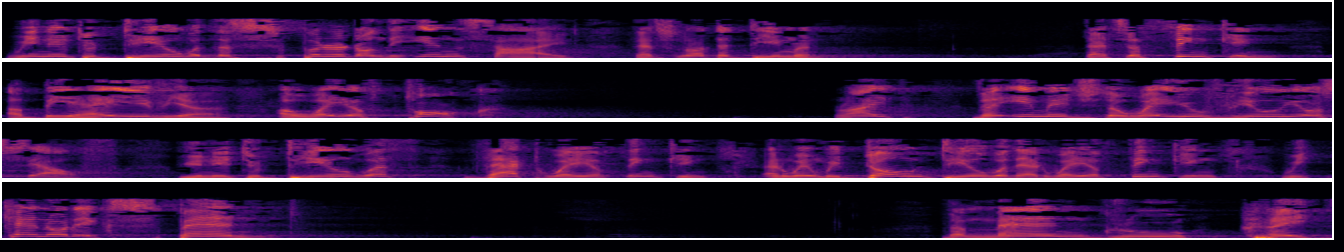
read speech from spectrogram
We need to deal with the spirit on the inside. That's not a demon. That's a thinking, a behavior, a way of talk. Right? The image, the way you view yourself. You need to deal with that way of thinking. And when we don't deal with that way of thinking, we cannot expand. The man grew great.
